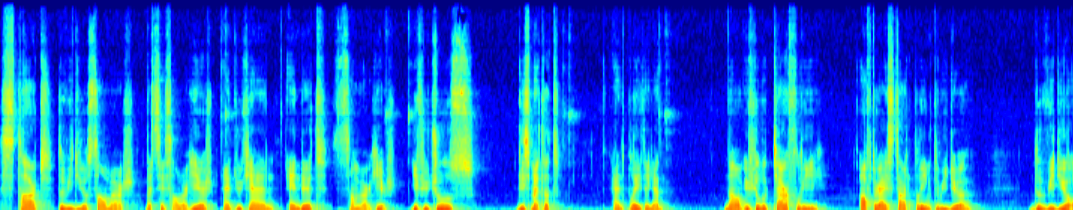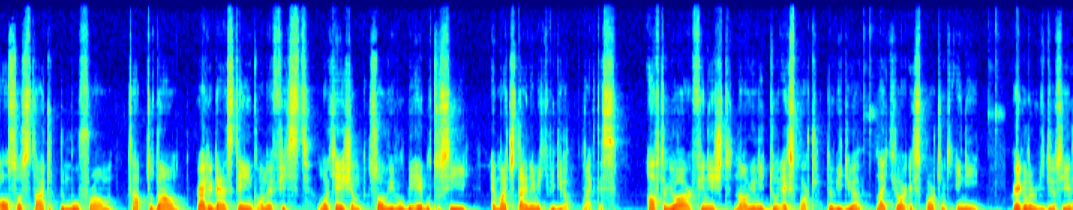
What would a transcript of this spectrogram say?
start the video somewhere, let's say somewhere here, and you can end it somewhere here. If you choose this method and play it again. Now, if you look carefully, after I start playing the video, the video also started to move from top to down rather than staying on a fixed location, so we will be able to see a much dynamic video like this. After you are finished, now you need to export the video like you're exporting any regular videos here.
